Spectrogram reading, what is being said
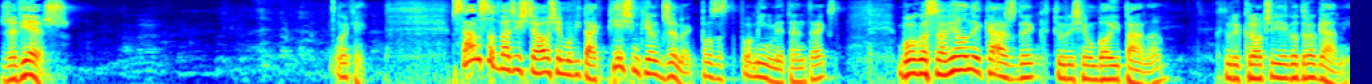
że wiesz. Okej. Okay. Psalm 128 mówi tak, pieśń pielgrzymek, pomińmy ten tekst. Błogosławiony każdy, który się boi Pana, który kroczy Jego drogami.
